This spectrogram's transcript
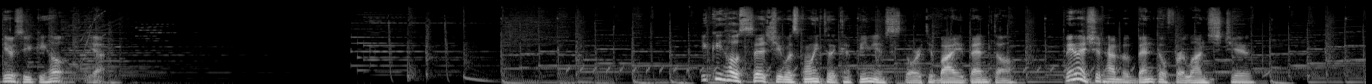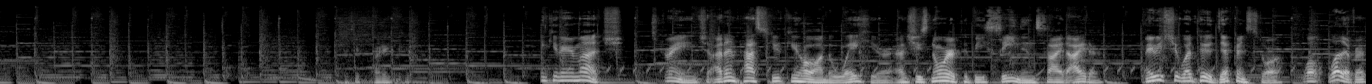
here's Yukiho, yeah. Yukiho said she was going to the convenience store to buy a bento. Maybe I should have a bento for lunch too. Thank you very much. Strange, I didn't pass Yukiho on the way here, and she's nowhere to be seen inside either. Maybe she went to a different store. Well, whatever.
